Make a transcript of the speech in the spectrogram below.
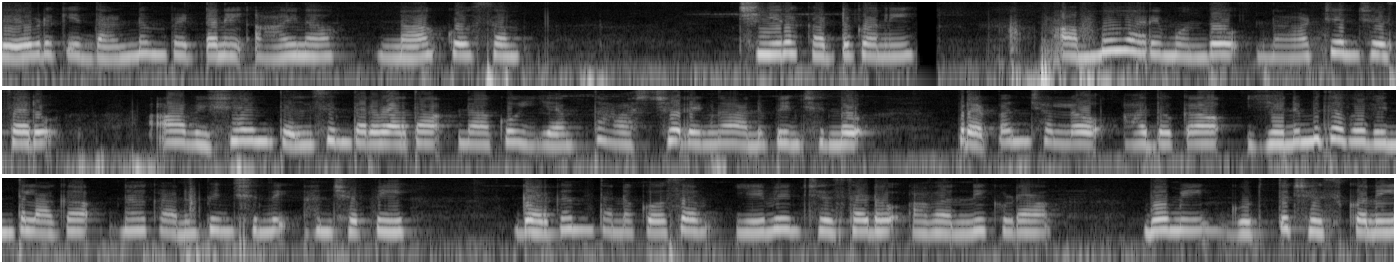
దేవుడికి దండం పెట్టని ఆయన నా కోసం చీర కట్టుకొని అమ్మవారి ముందు నాట్యం చేశారు. ఆ విషయం తెలిసిన తర్వాత నాకు ఎంత ఆశ్చర్యంగా అనిపించిందో. ప్రపంచంలో అదొక ఎనిమిదవ వింతలాగా నాకు అనిపించింది అని చెప్పి గగన్ తన కోసం ఏమేం చేశాడో అవన్నీ కూడా భూమి గుర్తు చేసుకొని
